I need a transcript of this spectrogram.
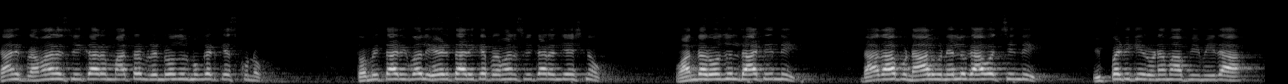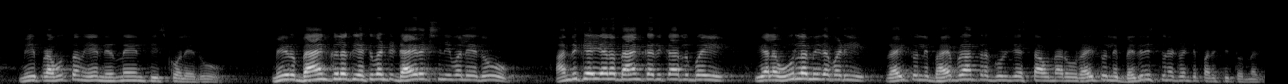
కానీ ప్రమాణ స్వీకారం మాత్రం రెండు రోజులు ముంగటికేసుకున్నావు. తొమ్మిది తారీఖు బదులు ఏడు తారీఖే ప్రమాణ స్వీకారం చేసినావు. వంద రోజులు దాటింది. దాదాపు నాలుగు నెలలు కావచ్చింది. ఇప్పటికీ రుణమాఫీ మీద మీ ప్రభుత్వం ఏ నిర్ణయం తీసుకోలేదు. మీరు బ్యాంకులకు ఎటువంటి డైరెక్షన్ ఇవ్వలేదు. అందుకే ఇలా బ్యాంక్ అధికారులు పోయి ఇలా ఊర్ల మీద పడి రైతుల్ని భయభ్రాంతులకు గురి చేస్తూ ఉన్నారు రైతుల్ని బెదిరిస్తున్నటువంటి పరిస్థితి ఉన్నది.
